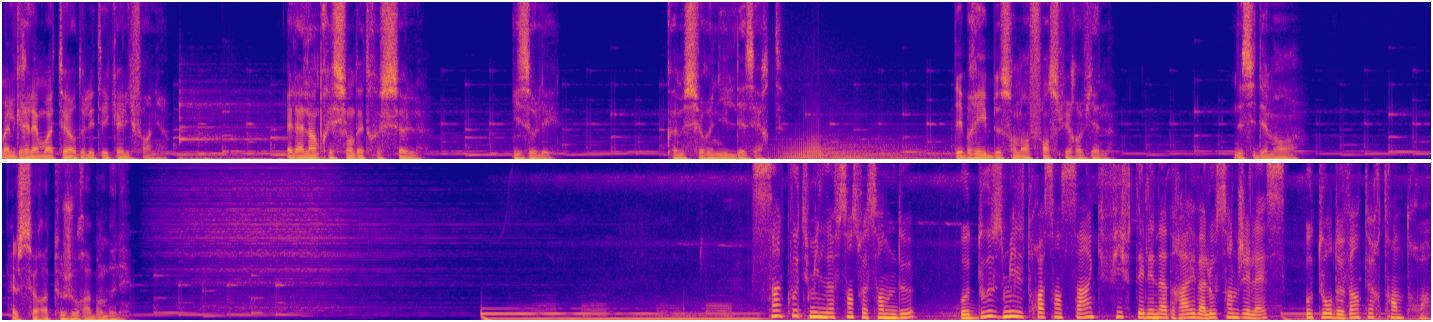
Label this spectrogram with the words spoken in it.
malgré la moiteur de l'été californien. Elle a l'impression d'être seule, isolée, comme sur une île déserte. Des bribes de son enfance lui reviennent. Décidément, elle sera toujours abandonnée. 5 août 1962, au 12 305 Fifth Helena Drive à Los Angeles, autour de 20h33.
